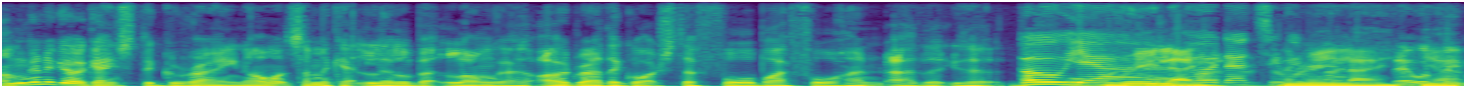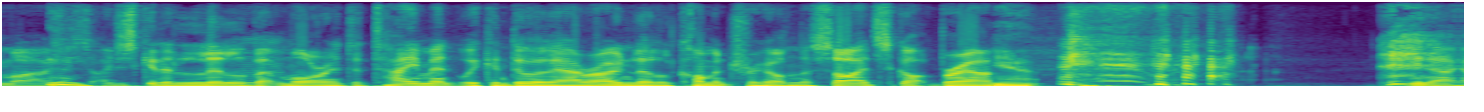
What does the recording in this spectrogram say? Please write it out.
I'm going to go against the grain. I want something a little bit longer. I would rather watch the four by four hundred. Uh, the, the, the Oh, four yeah. relay, Oh, that's a good one. relay. That would yeah. be my. I just, I just get a little bit more entertainment. We can do our own little commentary on the side. Scott Brown, yeah. you know,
